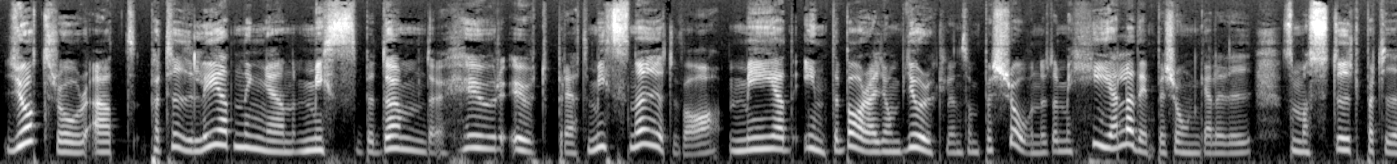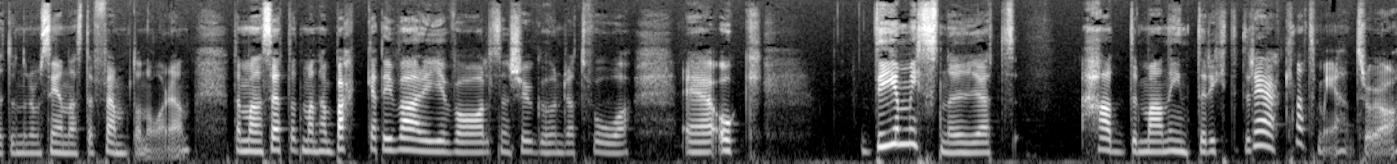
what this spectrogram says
Jag tror att partiledningen missbedömde hur utbrett missnöjet var med inte bara Jan Björklund som person utan med hela det persongalleri som har styrt partiet under de senaste 15 åren. Där man har sett att man har backat i varje val sedan 2002 eh, och det missnöjet hade man inte riktigt räknat med, tror jag.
